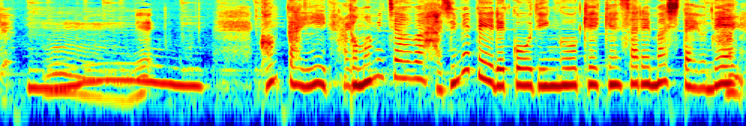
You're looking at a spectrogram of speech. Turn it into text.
て。うんね。今回、はい、ともみちゃんは初めてレコーディングを経験されましたよね。はい、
